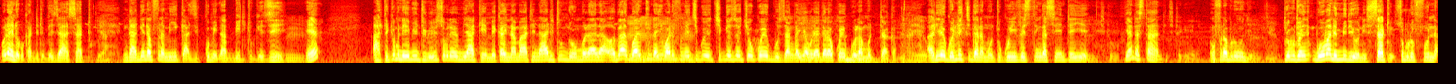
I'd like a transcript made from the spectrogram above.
Olina obukadde tugeze asatu. Yeah. ng'agenda kufuna miikazi kumi nabbiri tugeze. Eh? Atekemu n'ebintu bye bisobola emyaka emeka inama ati naalitunda omulala? Oba gwalitunda ye walifuna ekigezo kyokweguza nga ye awulyagala kwegula mu ttaka. Nga yeegula. aliego nikigana muntu kuinvestinga sente ye. Mm, kituufu. you understand? Kitegeera. Ofuna bulungi? Ti omuntu bwoba ne miliyoni ssatu sobola ofuna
